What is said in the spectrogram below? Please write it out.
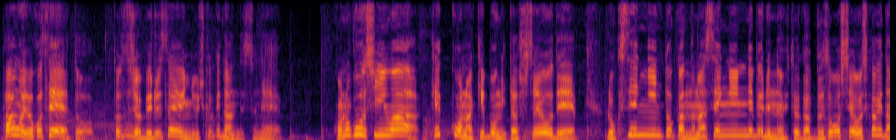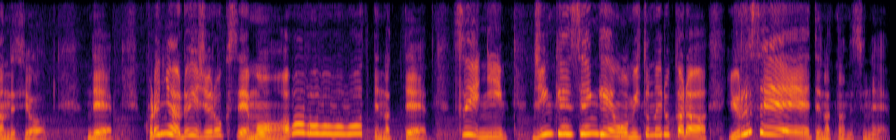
パンをよこせと突如ベルサイユに押しかけたんですね。この更新は結構な規模に達したようで、6000人とか7000人レベルの人が武装して押しかけたんですよ。で、これにはルイ16世も、あわわわわわってなって、ついに人権宣言を認めるから許せーってなったんですね。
